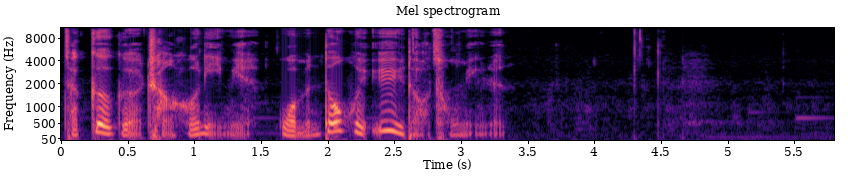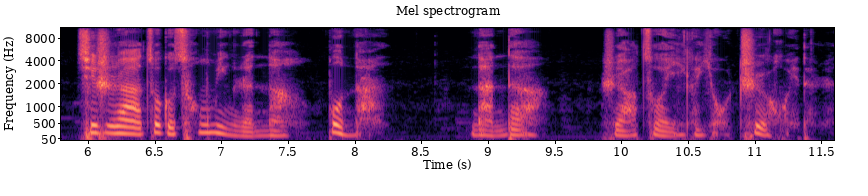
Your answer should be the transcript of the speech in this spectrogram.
在各个场合里面，我们都会遇到聪明人。其实啊，做个聪明人呢不难，难的是要做一个有智慧的人。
